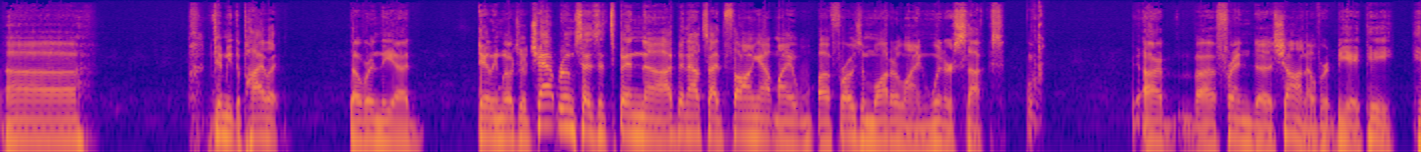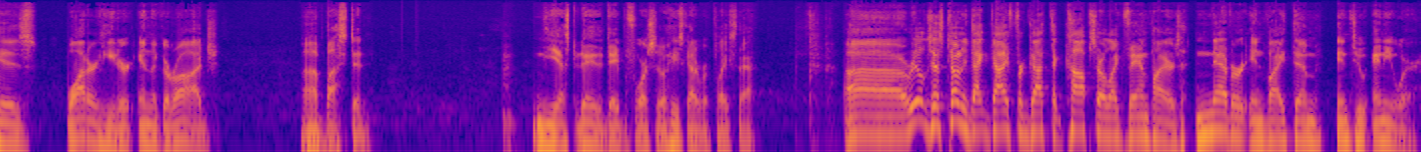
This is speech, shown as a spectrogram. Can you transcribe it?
Uh, Timmy the pilot over in the uh, Daily Mojo chat room says it's been uh, I've been outside thawing out my uh, frozen water line. Winter sucks. Our uh, friend uh, Sean over at BAP, his water heater in the garage uh, busted yesterday, the day before, so he's got to replace that. Uh, Real Just Tony, that guy forgot that cops are like vampires. Never invite them into anywhere.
